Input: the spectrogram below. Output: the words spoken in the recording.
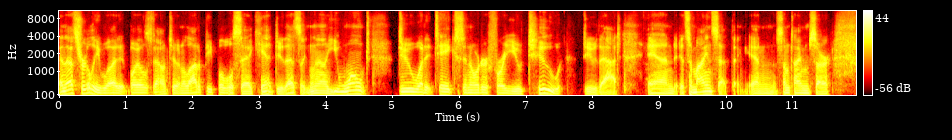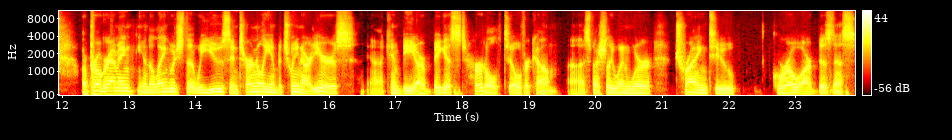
And that's really what it boils down to. And a lot of people will say, I can't do that. It's like, no, you won't do what it takes in order for you to do that. And it's a mindset thing. And sometimes our our programming, you know, the language that we use internally in between our ears uh, can be our biggest hurdle to overcome, uh, especially when we're trying to grow our business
